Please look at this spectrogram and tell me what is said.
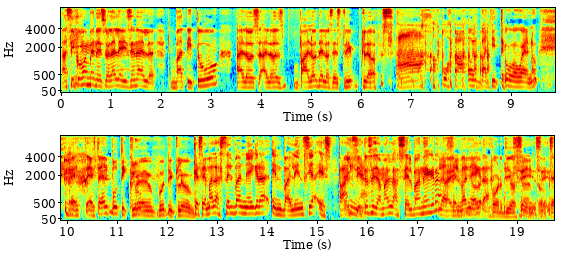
Así como en Venezuela le dicen al batitubo a los, a los palos de los strip clubs. Ah, wow, el batitubo, bueno. Este, este es el puticlub. Eh, Un puticlub. que se llama La Selva Negra en Valencia, España. El sitio se llama La Selva Negra. La Ay, Selva Dios, Negra. Por Dios Sí, santo. sí.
